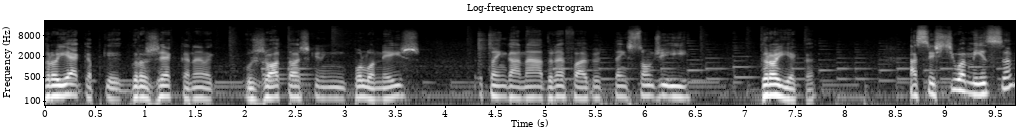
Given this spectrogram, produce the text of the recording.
Groieka, porque Grojeca, né? O J, acho que em polonês, eu estou enganado, né, Fábio? Tem som de I. Groieka. Assistiu à missa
